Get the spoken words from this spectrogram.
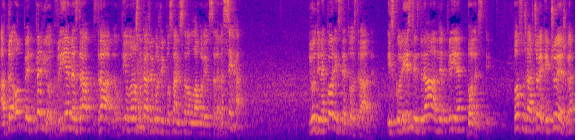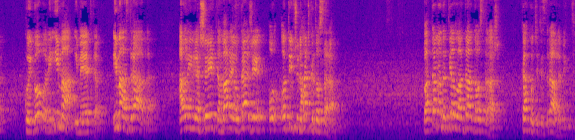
A to je opet period, vrijeme zdra, zdravlja. U tijem ono što kaže Boži poslanik sallallahu alaihi wa sallam. Siha. Ljudi ne koriste to zdravlje. Iskoristi zdravlje prije bolesti. Poslušaš čovjeka i čuješ ga, koji govori ima i metka, ima zdravlja, ali ga šeitan varaju kaže otiću na hač kad ostaram. Pa tamo da ti Allah da da ostaraš, kako će ti zdravlje biti?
